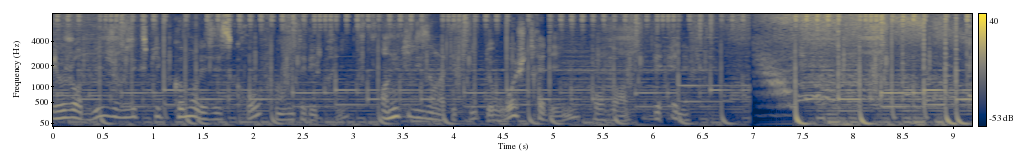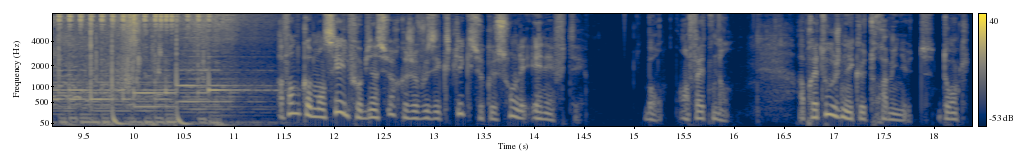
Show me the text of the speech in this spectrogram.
et aujourd'hui je vous explique comment les escrocs font monter les prix en utilisant la technique de wash trading pour vendre des NFT. Avant de commencer, il faut bien sûr que je vous explique ce que sont les NFT. Bon, en fait non. Après tout, je n'ai que 3 minutes. Donc,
